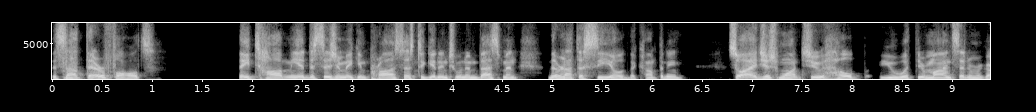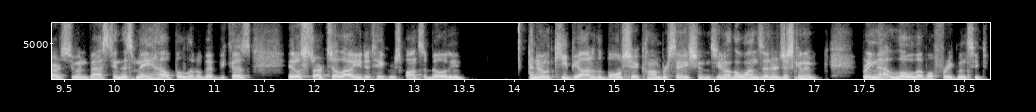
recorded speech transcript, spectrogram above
It's not their fault. They taught me a decision making process to get into an investment. They're not the CEO of the company. So I just want to help you with your mindset in regards to investing. This may help a little bit because it'll start to allow you to take responsibility and it'll keep you out of the bullshit conversations, you know, the ones that are just going to bring that low level frequency to,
